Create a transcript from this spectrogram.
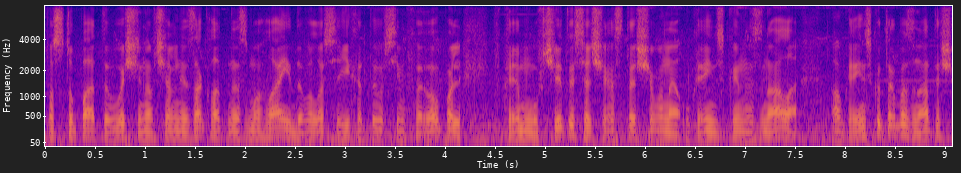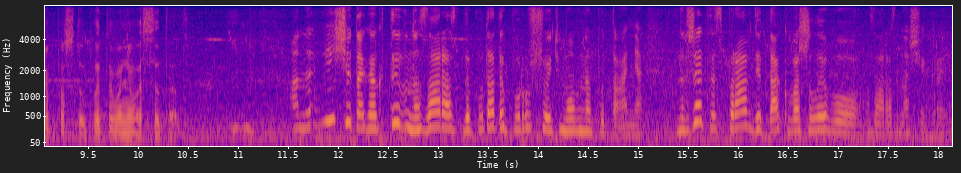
поступати в вищий навчальний заклад не змогла і довелося їхати у Сімферополь в Криму вчитися через те, що вона української не знала, а українську треба знати, щоб поступити в університет. А навіщо так активно зараз депутати порушують мовне питання? Невже це справді так важливо зараз в нашій країні?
